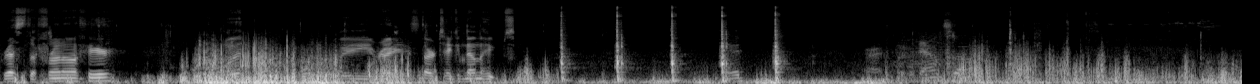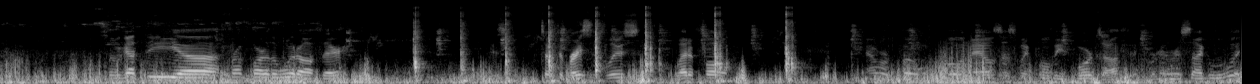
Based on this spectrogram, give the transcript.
rest of the front off here. Wood. Be ready to start taking down the hoops. Good. Alright, put it down some. So we got the uh, front part of the wood off there. Just took the braces loose, let it fall. Now we're pull, pulling nails as we pull these boards off and we're gonna recycle the wood.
